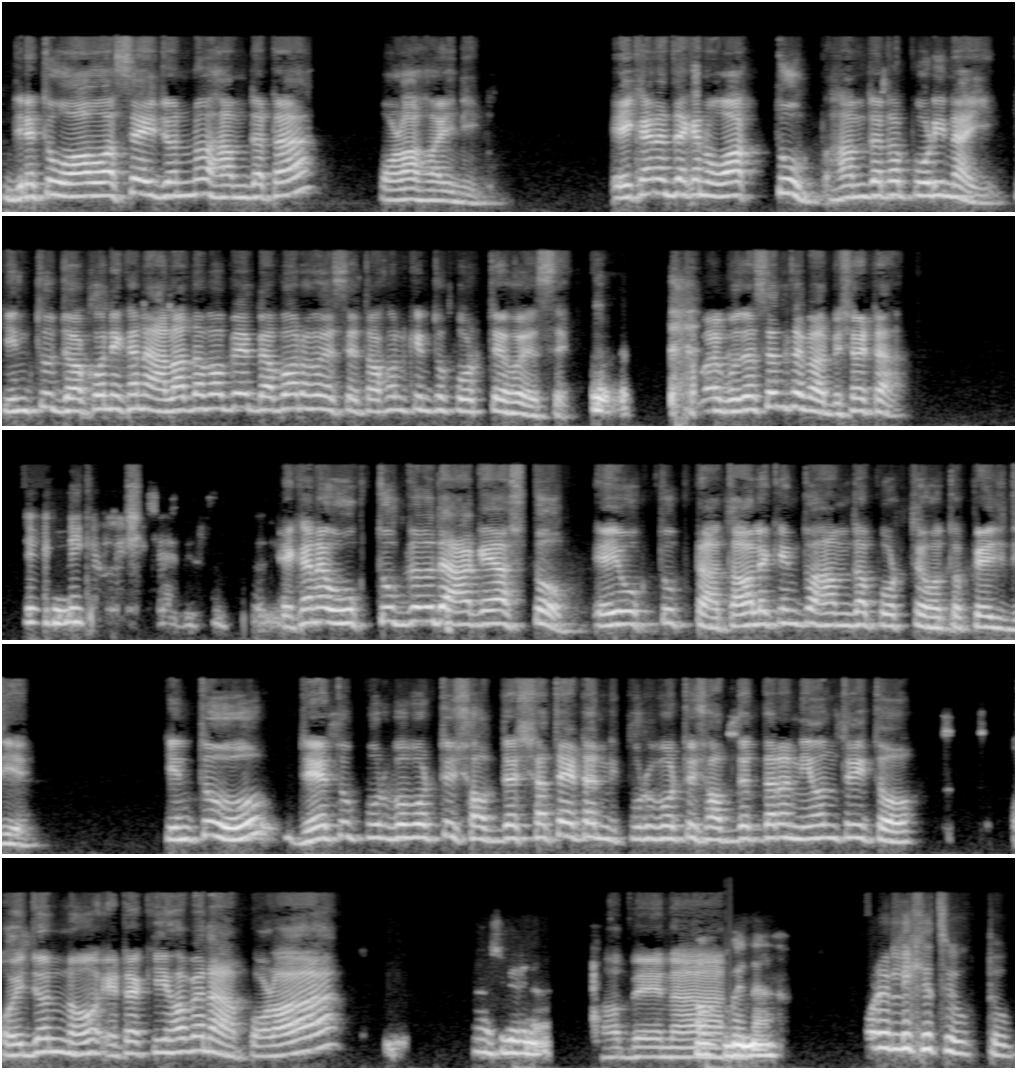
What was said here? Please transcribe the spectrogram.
যেহেতু ওয়াও আছে এই জন্য হামজাটা পড়া হয়নি। এখানে দেখেন ওয়াক্তুব হামজাটা পড়ি নাই কিন্তু যখন এখানে আলাদাভাবে ব্যবহার হয়েছে তখন কিন্তু পড়তে হয়েছে। সবাই বুঝেছেন তো এবার বিষয়টা? টেকনিক্যালি শিখাই দিচ্ছে উস্তাদ জি। এখানে উক্তুবটা যদি আগে আসতো এই উক্তুবটা তাহলে কিন্তু হামজা পড়তে হতো পেজ দিয়ে। কিন্তু যেহেতু পূর্ববর্তী শব্দের সাথে এটা পূর্ববর্তী শব্দের দ্বারা নিয়ন্ত্রিত ওই জন্য এটা কি হবে না? পড়া আসবে না। হবে না। হবে না। পরে লিখেছে উক্তুব।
